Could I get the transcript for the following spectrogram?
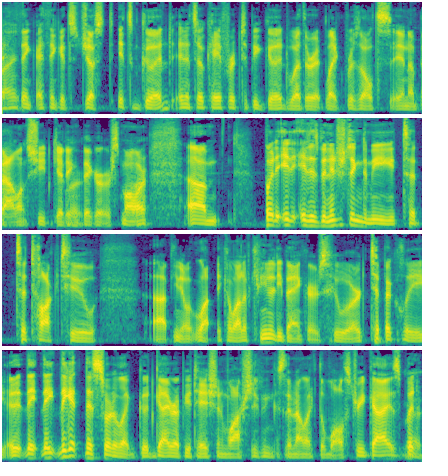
I think I think it's just it's good and it's okay for it to be good, whether it like results in a balance sheet getting bigger or smaller. Um, but it, it has been interesting to me to to talk to. Uh, you know, a lot, like a lot of community bankers who are typically they, they, they get this sort of like good guy reputation in Washington because they're not like the Wall Street guys, but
